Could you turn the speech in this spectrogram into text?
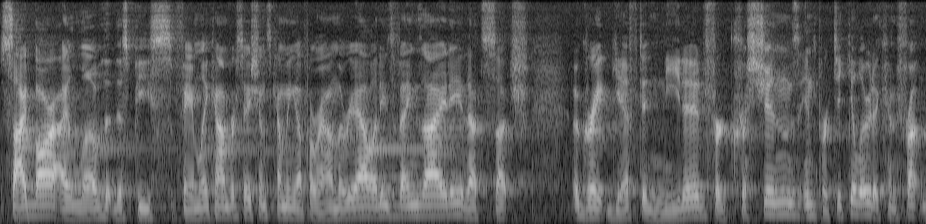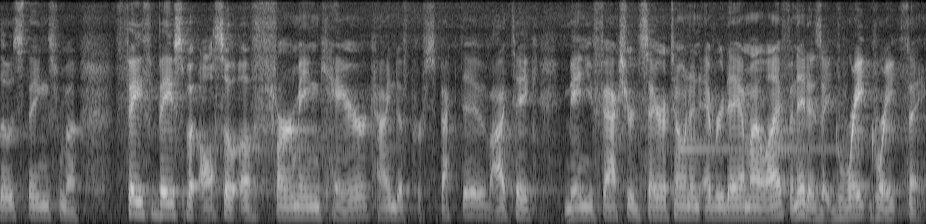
Sidebar, I love that this Peace, family conversations coming up around the realities of anxiety. That's such a great gift and needed for Christians in particular to confront those things from a faith based but also affirming care kind of perspective. I take manufactured serotonin every day of my life, and it is a great, great thing.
